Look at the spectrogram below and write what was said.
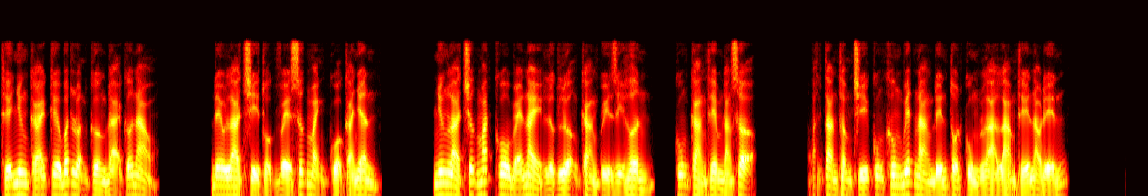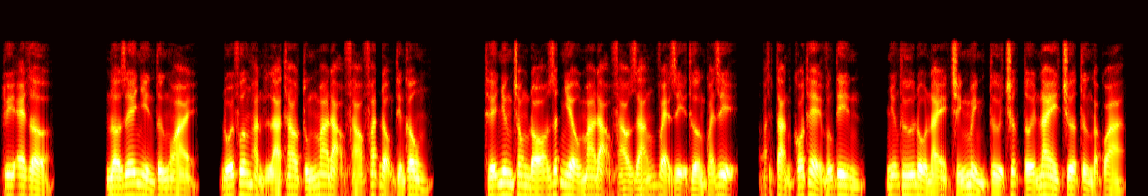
Thế nhưng cái kia bất luận cường đại cỡ nào, đều là chỉ thuộc về sức mạnh của cá nhân. Nhưng là trước mắt cô bé này lực lượng càng quỷ dị hơn, cũng càng thêm đáng sợ. Bát tàn thậm chí cũng không biết nàng đến tột cùng là làm thế nào đến. Tuy e giờ nd nhìn từ ngoài, đối phương hẳn là thao túng ma đạo pháo phát động tiến công. Thế nhưng trong đó rất nhiều ma đạo pháo dáng vẻ dị thường quái dị Tản có thể vững tin, những thứ đồ này chính mình từ trước tới nay chưa từng gặp qua.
